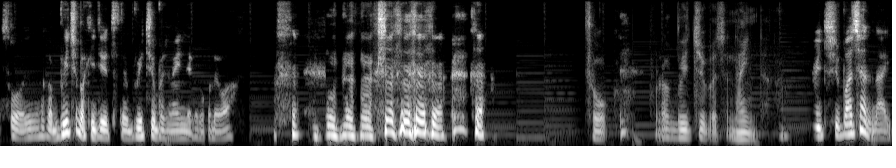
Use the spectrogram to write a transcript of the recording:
そう、なんか VTuber 聞いてるって言ったら VTuber じゃないんだけど、これは。そうか。これは VTuber じゃないんだな。VTuber じゃない。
